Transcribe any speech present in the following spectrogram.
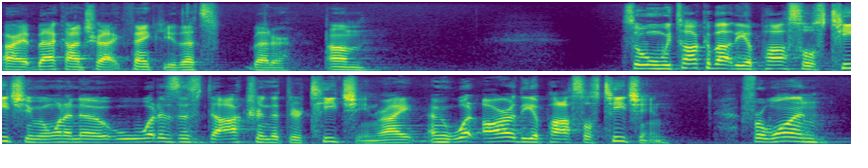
right, back on track. Thank you. That's better. Um, so, when we talk about the apostles' teaching, we want to know what is this doctrine that they're teaching, right? I mean, what are the apostles teaching? For one,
